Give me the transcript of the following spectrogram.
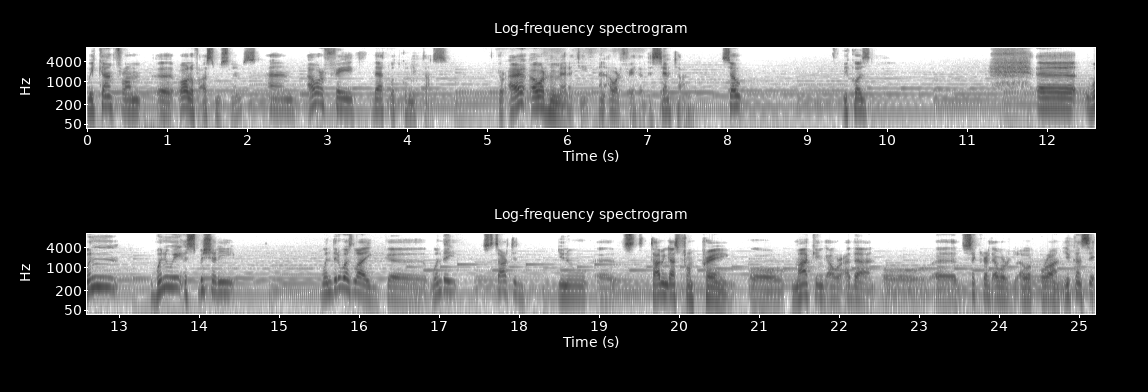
we come from uh, all of us Muslims, and our faith that would connect us, our, our humanity and our faith at the same time. So, because uh, when when we especially when there was like uh, when they started you know, uh, stopping us from praying or marking our adhan or uh, secret our, our Quran. You can see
